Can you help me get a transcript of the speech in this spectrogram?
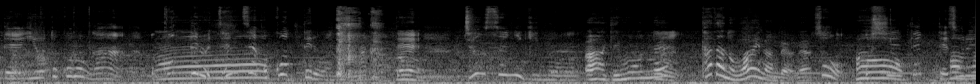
っていうところが怒ってる全然怒ってるわけじゃなくて、純粋に疑問。あ疑問ね、うん。ただの Y なんだよね。そう。教えてってそれで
